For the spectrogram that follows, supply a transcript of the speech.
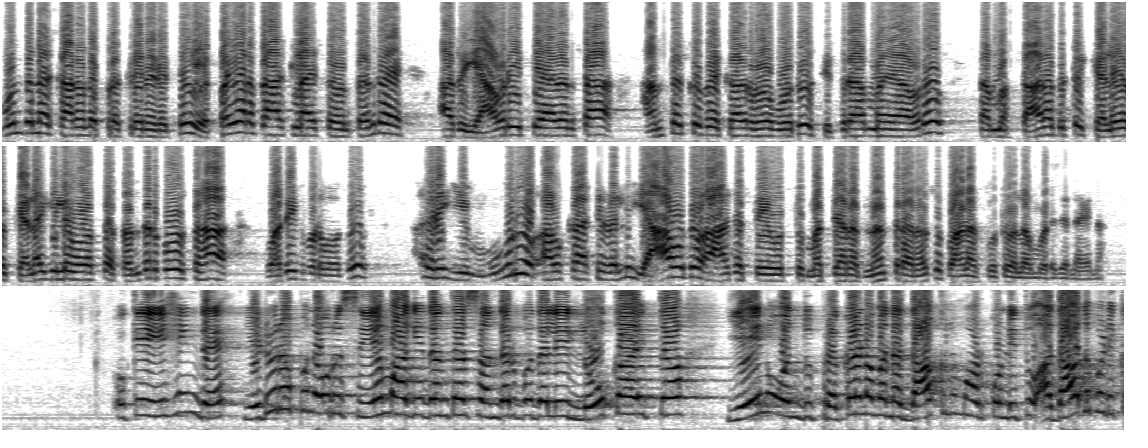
ಮುಂದಿನ ಕಾನೂನು ಪ್ರಕ್ರಿಯೆ ನಡೆಯುತ್ತೆ. ಎಫ್ಐಆರ್ ದಾಖಲಾಯಿತು ಅಂತಂದ್ರೆ ಅದು ಯಾವ ರೀತಿಯಾದಂತ ಹಂತಕ್ಕೂ ಬೇಕಾದ್ರೂ ಹೋಗ್ಬೋದು. ಸಿದ್ದರಾಮಯ್ಯ ಅವರು ತಮ್ಮ ಸ್ಥಾನ ಬಿಟ್ಟು ಕೆಳ ಕೆಳಗಿಳಿಯುವಂತ ಸಂದರ್ಭವೂ ಸಹ ಒದಗಿ ಬರ್ಬೋದು. ಆದ್ರೆ ಈ ಮೂರು ಅವಕಾಶಗಳಲ್ಲಿ ಯಾವುದು ಆಗತ್ತೆ ಇವತ್ತು ಮಧ್ಯಾಹ್ನದ ನಂತರ ಅನ್ನೋದು ಬಹಳ ಕುತೂಹಲ ಮಾಡಿದೆ ನಾಯನ. ಓಕೆ, ಈ ಹಿಂದೆ ಯಡಿಯೂರಪ್ಪನವರು ಸಿಎಂ ಆಗಿದ್ದಂತ ಸಂದರ್ಭದಲ್ಲಿ ಲೋಕಾಯುಕ್ತ ಏನು ಒಂದು ಪ್ರಕರಣವನ್ನ ದಾಖಲು ಮಾಡಿಕೊಂಡಿತ್ತು, ಅದಾದ ಬಳಿಕ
